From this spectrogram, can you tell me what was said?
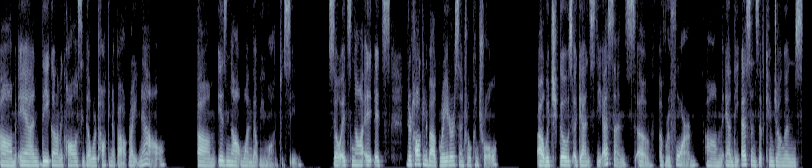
Um, and the economic policy that we're talking about right now um, is not one that we want to see. So it's not. It's they're talking about greater central control, Uh, which goes against the essence of of reform. Um, and the essence of Kim Jong-un's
